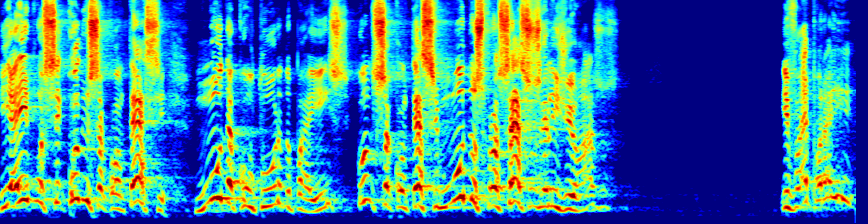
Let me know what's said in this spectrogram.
E aí você, quando isso acontece, muda a cultura do país, quando isso acontece, muda os processos religiosos, e vai por aí.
